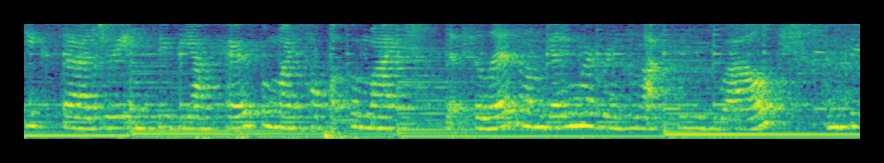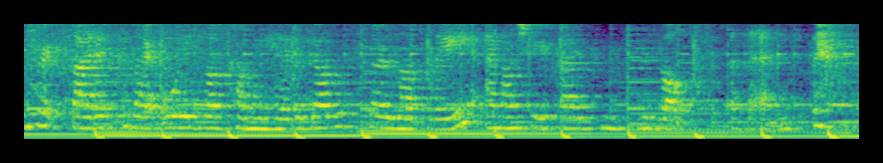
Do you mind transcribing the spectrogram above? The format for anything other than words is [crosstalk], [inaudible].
cheek surgery in Subiaco for my top up for my lip fillers and I'm getting my wrinkle laxing as well. I'm super excited because I always love coming here. The girls are so lovely and I'll show you guys the results at the end. [laughs]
